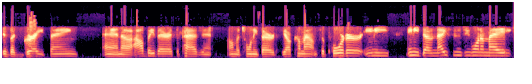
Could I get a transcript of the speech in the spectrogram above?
is a great thing, and uh, I'll be there at the pageant on the 23rd. Y'all come out and support her. Any any donations you want to make,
